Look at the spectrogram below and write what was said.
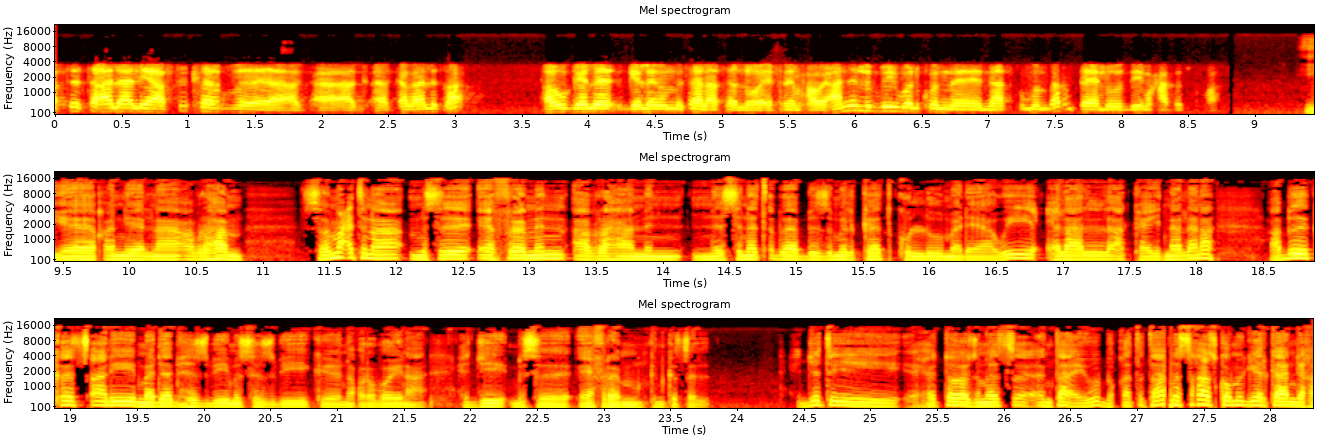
ኣብ ተተኣላልያ ኣብቲ ካብ ኣቀላልፃ ኣብኡ ገለ ገለ ምምሳላት ኣለዎ ኤፍሬም ሓወይ ኣነ ልቢ ይበልኩን ናትኩም እምበር እንታይ ኣለዎ ዘይመሓተትኩኻ የቐንየልና ኣብርሃም። ሰማዕትና ምስ ኤፍረምን ኣብርሃምን ንስነ ጥበብ ብዝምልከት ኩሉ መዳያዊ ዕላል ኣካይድና ኣለና ኣብ ቀጻሊ መደብ ህዝቢ ምስ ህዝቢ ክነቕርቦ ኢና ሕጂ ምስ ኤፍረም ክንቅጽል ሕጂ እቲ ሕቶ ዝመጽእ እንታይ እዩ ብቀጥታ ንስኻስ ከምኡ ጌርካ እንዲኻ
